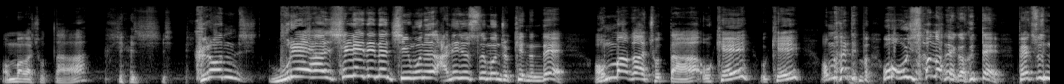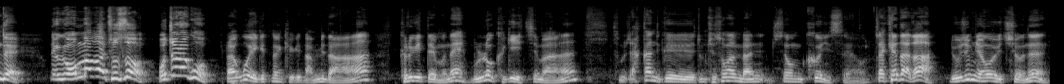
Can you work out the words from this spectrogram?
엄마가 줬다. 그런 무례한 신뢰되는 질문은 안 해줬으면 좋겠는데 엄마가 줬다. 오케이? 오케이? 엄마한테, 어, 어디서 나 내가 그때? 백수인데. 내가 엄마가 줬어! 어쩌라고! 라고 얘기했던 기억이 납니다. 그러기 때문에, 물론 그게 있지만, 약간 그, 좀 죄송한 면, 좀 그건 있어요. 자, 게다가, 요즘 영어 유치원은,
